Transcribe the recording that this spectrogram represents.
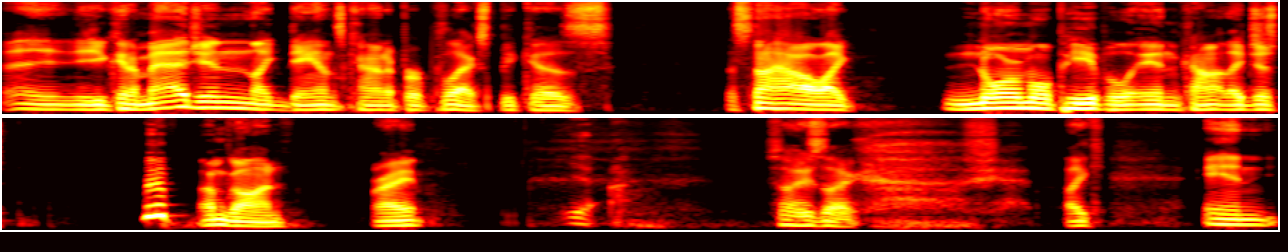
And you can imagine, like Dan's kind of perplexed because that's not how like normal people in con they just, bloop, I'm gone, right? Yeah. So he's like, shit, like, and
